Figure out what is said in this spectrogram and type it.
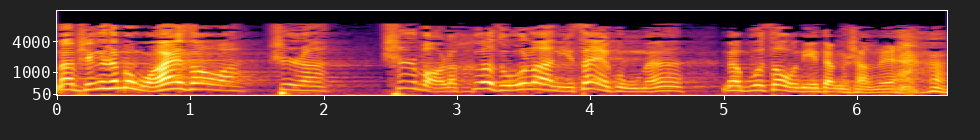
那凭什么我挨揍啊？是啊，吃饱了喝足了，你再拱门，那不揍你等什么呀？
